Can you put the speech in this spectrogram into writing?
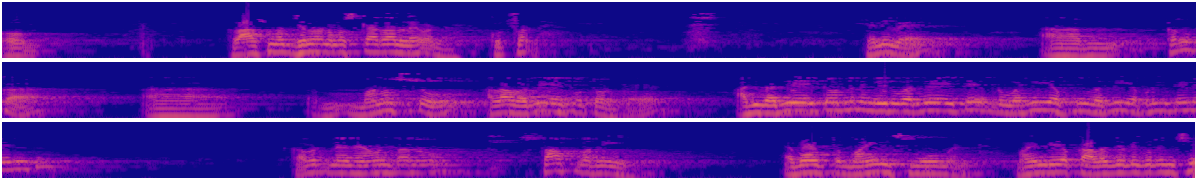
ఓ క్లాస్ మధ్యలో నమస్కారాలు లేవండి కూర్చోండి. ఎనీవే కనుక మనస్సు అలా వర్రీ అయిపోతుంటే అది వరి అవుతోందని మీరు వరి అయితే ఇప్పుడు వరి అప్పుడు వరి ఎప్పటికి తెలియదు కాబట్టి నేను ఏమంటాను? Stop worry about minds moment mind యొక్క అలజడి గురించి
